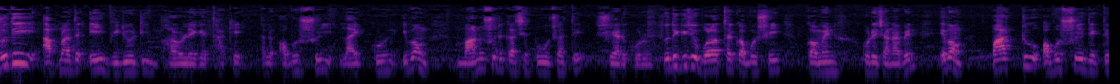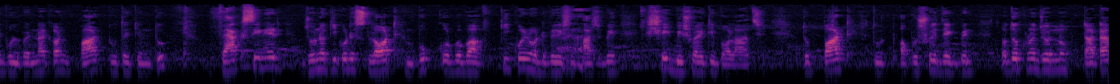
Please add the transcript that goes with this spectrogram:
যদি আপনাদের এই ভিডিওটি ভালো লেগে থাকে, তাহলে অবশ্যই লাইক করুন এবং মানুষের কাছে পৌঁছাতে শেয়ার করুন। যদি কিছু বলার থাকে, অবশ্যই কমেন্ট করে জানাবেন এবং পার্ট টু অবশ্যই দেখতে ভুলবেন না, কারণ পার্ট টুতে কিন্তু ভ্যাকসিনের জন্য কি করে স্লট বুক করব বা কি করে নোটিফিকেশন আসবে, সেই বিষয়টি বলা আছে। তো পার্ট টু অবশ্যই দেখবেন। ততক্ষণের জন্য টাটা,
